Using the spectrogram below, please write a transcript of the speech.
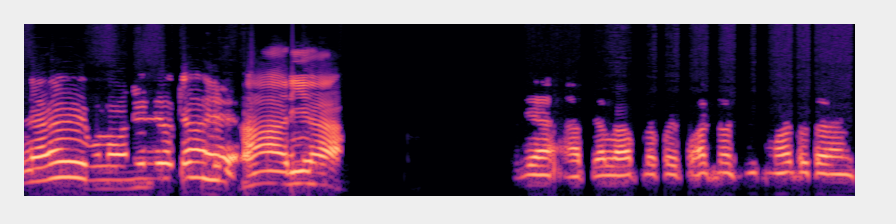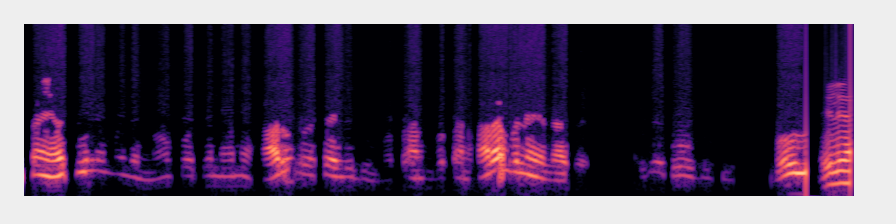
એટલે એ ઓલો અનિલ્યો ક્યાં છે? હા રિયા એટલે આ પેલા આપણે કોઈ પાર્ટનરશિપમાં હતો તારે આમ કાંઈ હતું નહીં મને નફો છે ને અમે સારું રચાઈ લીધું. બનાવેલા છે એટલે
